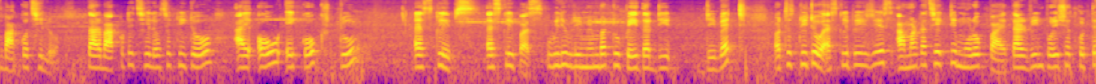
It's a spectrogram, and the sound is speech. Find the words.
বাক্য ছিল। তার বাক্যটি ছিল হচ্ছে Crito I owe a cock to Asclepius Asclepius will you remember to pay the ডিবেট, অর্থাৎ ক্রিটো অ্যাসক্লিপিস আমার কাছে একটি মোড়ক পায়, তার ঋণ পরিশোধ করতে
